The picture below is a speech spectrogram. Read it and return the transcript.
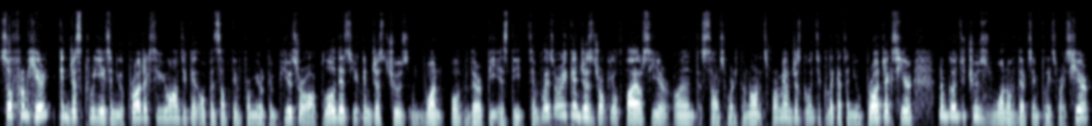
So from here, you can just create a new project if you want. You can open something from your computer or upload it. You can just choose one of their PSD templates or you can just drop your files here and start working on it. For me, I'm just going to click at a new project here and I'm going to choose one of their templates right here.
